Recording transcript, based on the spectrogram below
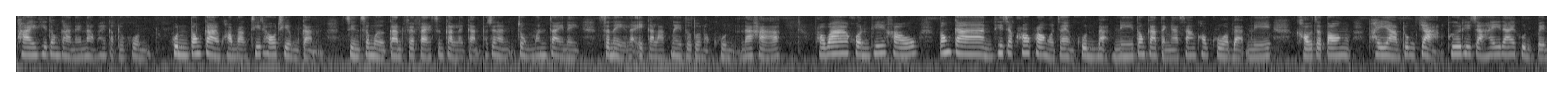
ไพ่ที่ต้องการแนะนำให้กับทุกคน คุณต้องการความรักที่เท่าเทียมกัน สินเสมอกันแฟร์ซึ่งกันและกัน เพราะฉะนั้นจงมั่นใจในเสน่ห์และเอกลักษณ์ในตัวตนของคุณนะคะ เพราะว่าคนที่เขาต้องการที่จะครอบครองหัวใจของคุณแบบนี้ ต้องการแต่งงานสร้างครอบครัวแบบนี้ เขาจะต้องพยายามทุกอย่างเพื่อที่จะให้ได้คุณเป็น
